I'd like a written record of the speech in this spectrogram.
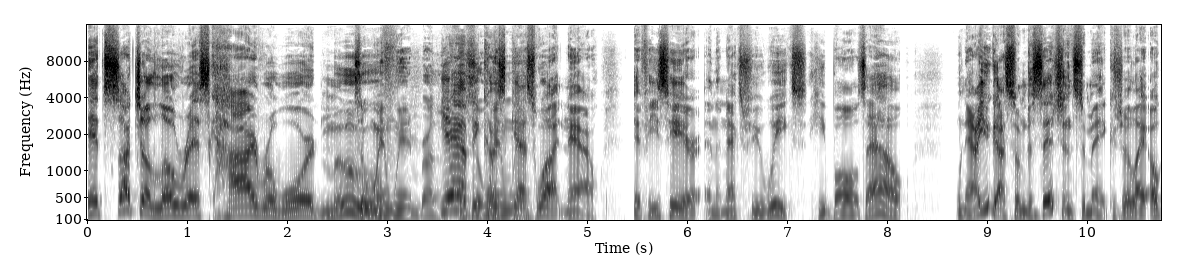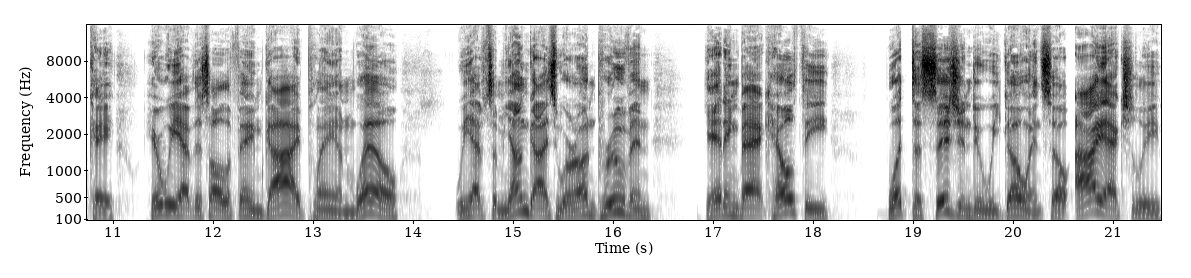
it's such a low risk, high reward move. It's a win-win, brother. Yeah, It's because guess what? Now, if he's here in the next few weeks, he balls out. Well, now you got some decisions to make because you're like, okay, here we have this Hall of Fame guy playing well. We have some young guys who are unproven getting back healthy. What decision do we go in? So I actually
